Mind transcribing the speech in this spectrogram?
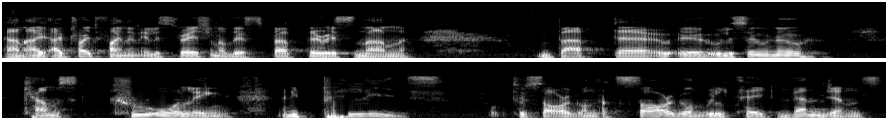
And I, I tried to find an illustration of this, but there is none. But uh, Ulusunu comes crawling, and he pleads to Sargon that Sargon will take vengeance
